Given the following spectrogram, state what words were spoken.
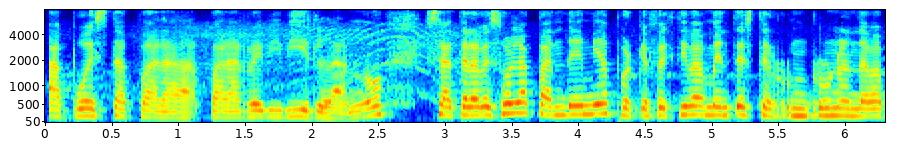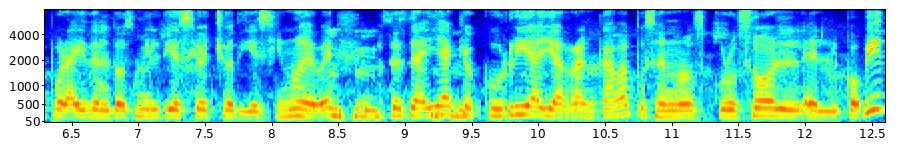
apuesta para, para revivirla, ¿no? Se atravesó la pandemia porque efectivamente este run run andaba por ahí del 2018-19, entonces de ahí a que ocurría y arrancaba, pues se nos cruzó el, COVID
